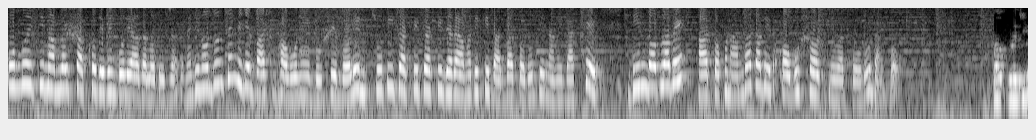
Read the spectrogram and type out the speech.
অন্য একটি মামলার সাক্ষ্য দেবেন বলে আদালতে যাবেন এদিন অর্জুন সিং নিজের বাসভবনে বসে বলেন চটি চাটতে চাটতে যারা আমাদেরকে বারবার তদন্তের নামে ডাকছে দিন বদলাবে আর তখন আমরা তাদের অবসর নেওয়ার পরও ডাকবো। করেছিল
